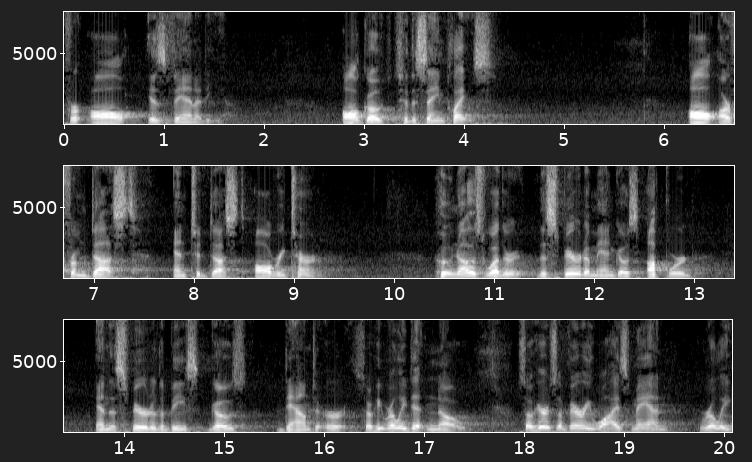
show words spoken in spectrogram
for all is vanity. All go to the same place. All are from dust, and to dust all return. Who knows whether the spirit of man goes upward and the spirit of the beast goes down to earth? So he really didn't know. So here's a very wise man, really,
